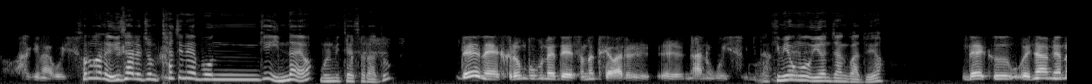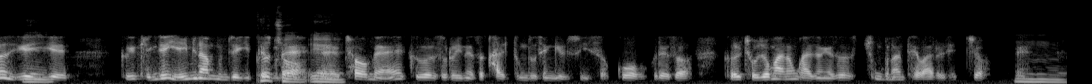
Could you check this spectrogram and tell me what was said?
확인하고 있습니다. 서로 간의 의사를 좀 타진해 본 게 있나요? 물밑에서라도? 네네 그런 부분에 대해서는 대화를 나누고 있습니다. 어, 김영호 네. 위원장과도요? 네, 그 왜냐하면은 이게 네. 이게 그게 굉장히 예민한 문제이기 때문에 그렇죠. 예. 예, 처음에 그것으로 인해서 갈등도 생길 수 있었고 그래서 그걸 조정하는 과정에서 충분한 대화를 했죠. 네. 음,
